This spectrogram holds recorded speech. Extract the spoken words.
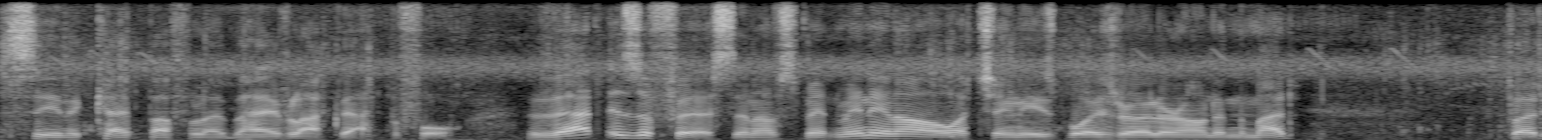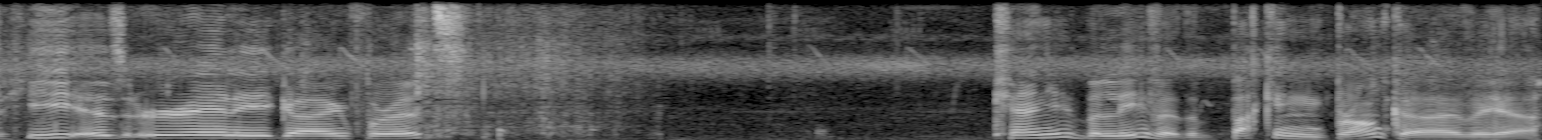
seen a Cape Buffalo behave like that before. That is a first, and I've spent many an hour watching these boys roll around in the mud. But he is really going for it. Can you believe it? The bucking bronco over here.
